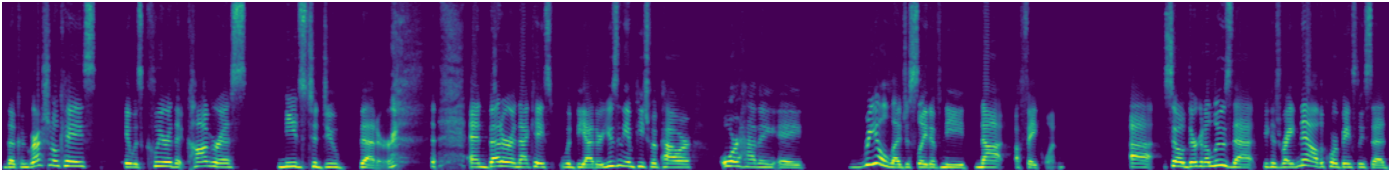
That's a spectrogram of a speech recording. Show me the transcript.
the congressional case, it was clear that Congress needs to do better. and better in that case would be either using the impeachment power or having a real legislative need, not a fake one. Uh, so they're going to lose that because right now the court basically said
